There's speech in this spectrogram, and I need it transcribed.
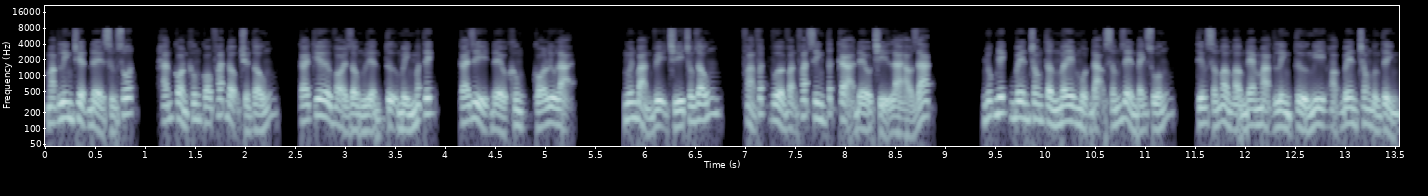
Mạc linh triệt để sửng sốt, hắn còn không có phát động truyền thống cái kia vòi rồng liền tự mình mất tích, cái gì đều không có lưu lại. Nguyên bản vị trí trống rỗng, phản phất vừa vặn phát sinh tất cả đều chỉ là ảo giác. Nhúc ních bên trong tầng mây một đạo sấm rền đánh xuống, tiếng sấm ầm ầm đem mạc linh từ nghi hoặc bên trong bừng tỉnh.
